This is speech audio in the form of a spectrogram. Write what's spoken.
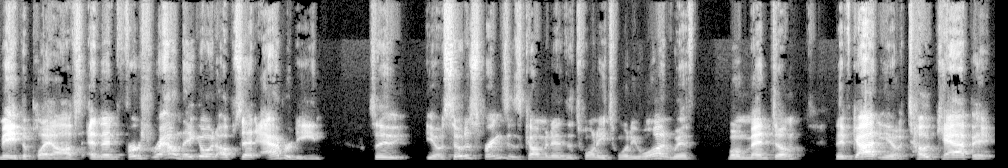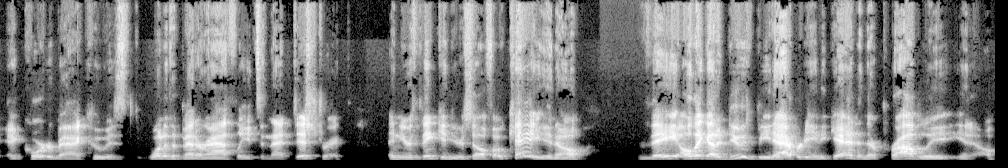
made the playoffs. And then first round, they go and upset Aberdeen. So, you know, Soda Springs is coming into 2021 with momentum. They've got, you know, Tug Cap at, at quarterback, who is one of the better athletes in that district. And you're thinking to yourself, okay, you know, they all they got to do is beat Aberdeen again, and they're probably, you know,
